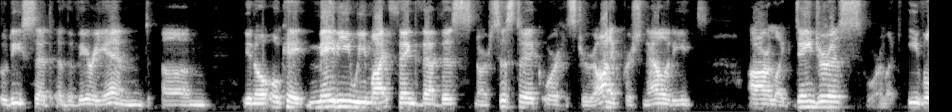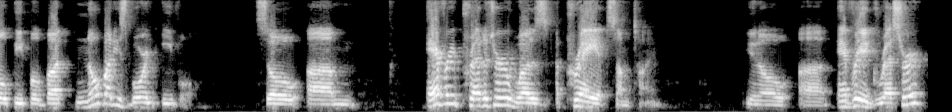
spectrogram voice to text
Odis said at the very end. Um, you know, okay, maybe we might think that this narcissistic or histrionic personalities are like dangerous or like evil people, but nobody's born evil. So um, every predator was a prey at some time. you know, uh, every aggressor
